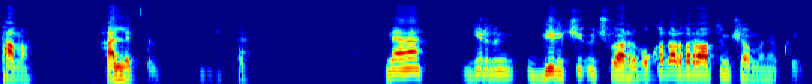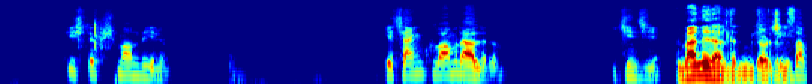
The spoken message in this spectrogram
Tamam. Hallettim. Bitti. Ne ha? Girdim 1 2 3 verdim. O kadar da rahatım ki amına koyayım. Hiç de pişman değilim. Geçen gün kulağımı deldirdim. İkinciyi. Ben de deldirdim Gördün mü ikinciyi. sen?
